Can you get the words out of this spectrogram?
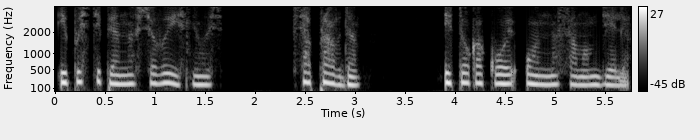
и постепенно все выяснилось. Вся правда. И то, какой он на самом деле.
